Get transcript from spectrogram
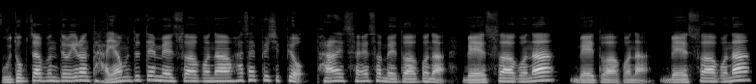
구독자분들 이런 다이아몬드 때 매수하거나 화살표 지표 파란 선에서 매도하거나 매수하거나 매도하거나 매수하거나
